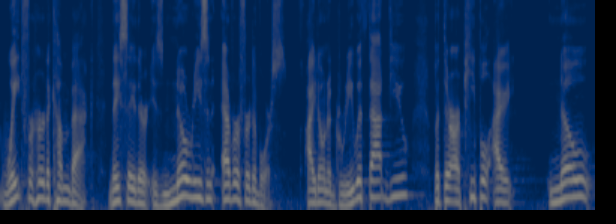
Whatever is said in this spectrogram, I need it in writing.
wait for her to come back. They say there is no reason ever for divorce. I don't agree with that view, but there are people I know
